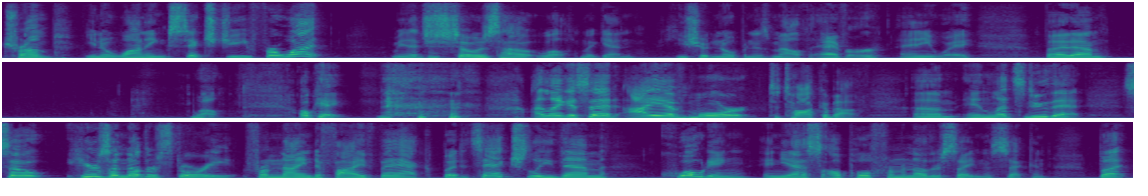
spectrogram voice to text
Trump, you know, wanting 6G for what? I mean, that just shows how, well, again, he shouldn't open his mouth ever anyway. But, um, well, okay. Like I said, I have more to talk about. Um, and let's do that. So here's another story from 9 to 5 Mac, but it's actually them quoting, and yes, I'll pull from another site in a second, but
